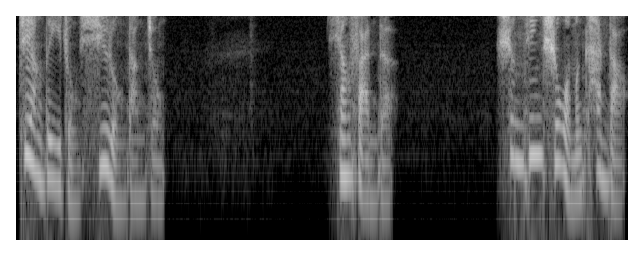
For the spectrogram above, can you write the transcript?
这样的一种虚荣当中。相反的，圣经使我们看到，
